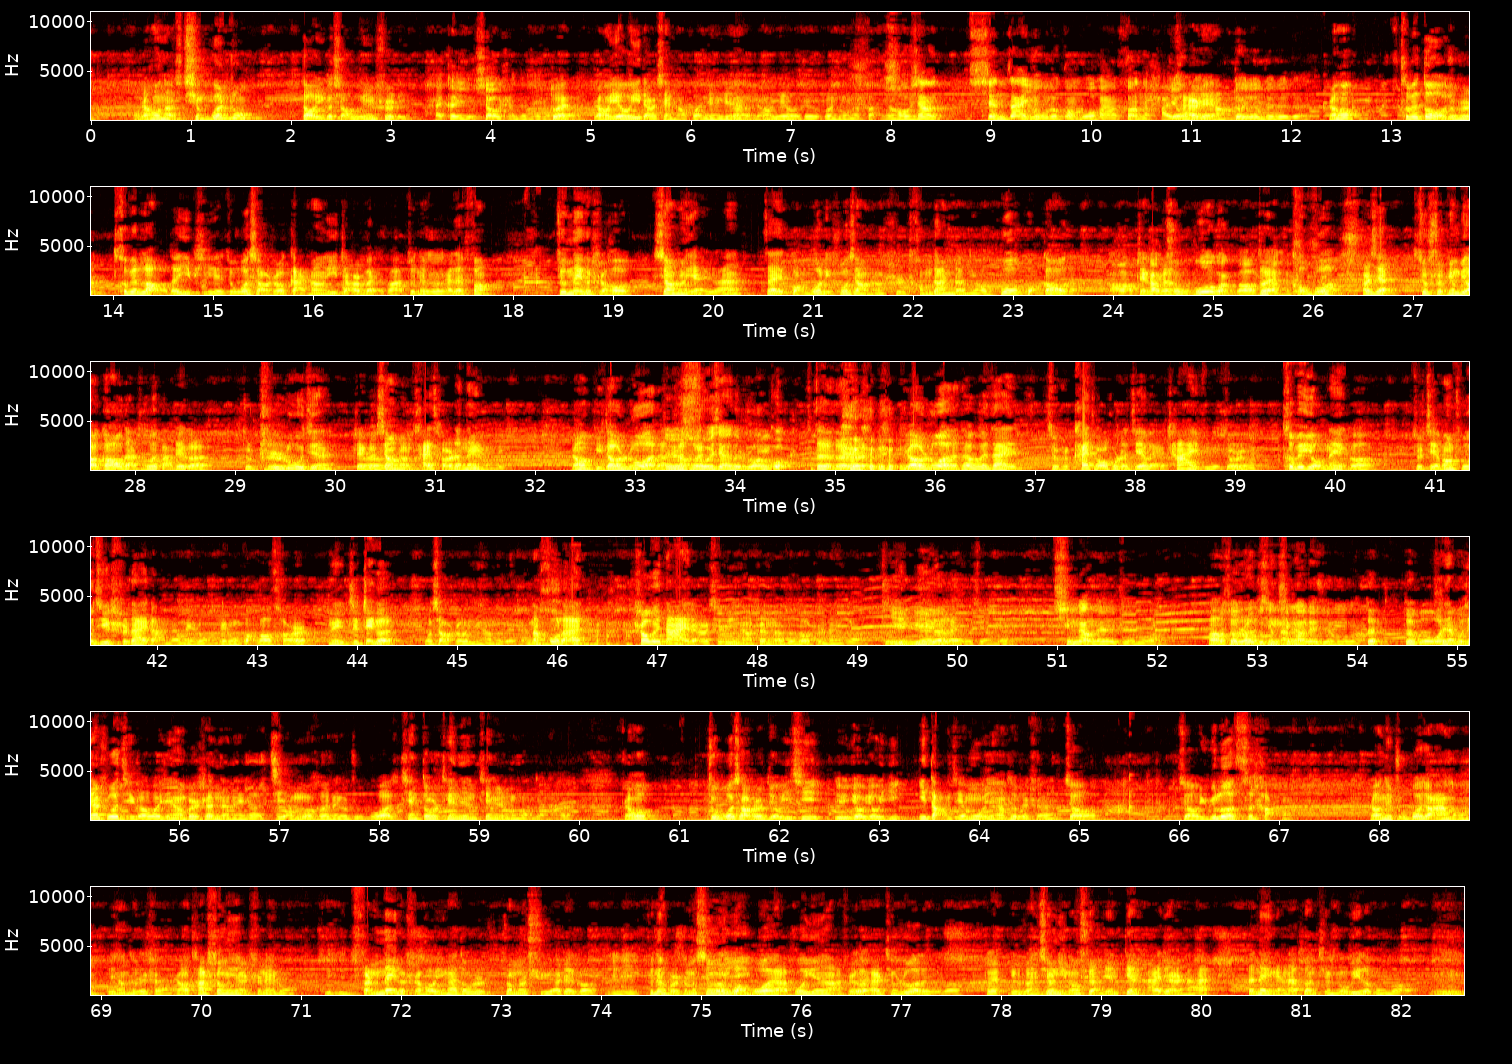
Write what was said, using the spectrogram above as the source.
然后呢，请观众到一个小录音室里，还可以有笑声的那种。对，然后也有一点现场环境音，嗯然后也有这个观众的反应。好像现在有的广播好像放的还有还是这样的对对对对对，然后特别逗，就是特别老的一批，就我小时候赶上一点儿尾巴，就那会儿嗯还在放。就那个时候，相声演员在广播里说相声是承担着你要播广告的，哦，这个任务口播广告对？口播，而且就水平比较高的，他会把这个就植入进这个相声台词儿的内容里。然后比较弱的，就他会是说现在的软广。对对对，比较弱的，他会在就是开头或者结尾插一句，就是嗯特别有那个就解放初期时代感的那种那种广告词儿。那这这个我小时候印象特别深。那后来 稍微大一点儿，其实印象深的就都是那个就音音乐类的节目对。情感类的节目啊，啊，我小时候不听情情感类类节目吗？对对，我我先我先说几个我印象倍儿深的那个节目和那个主播，天都是天津天津人民广播电台的。然后就我小时候有一期有有有一一档节目我印象特别深，叫叫娱乐磁场，然后那主播叫阿蒙，印象特别深。然后他声音是那种，反正那个时候应该都是专门学这个，嗯，就那会儿什么新闻广播呀、播音啊，是个对还是挺热的一个对，一个专业。其实你能选进电台、电视台，在那个年代算挺牛逼的工作了。嗯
